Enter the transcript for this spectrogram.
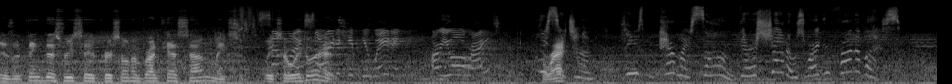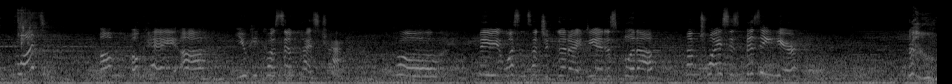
as I think this reset Persona broadcast sound makes makes her way to her sorry head. to keep you waiting. Are you alright? Correct. Rise-chan, please prepare my song. There are shadows right in front of us. What? Um, okay, uh, Yukiko Senpai's track. Oh, maybe it wasn't such a good idea to split up. I'm twice as busy here. Oh,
